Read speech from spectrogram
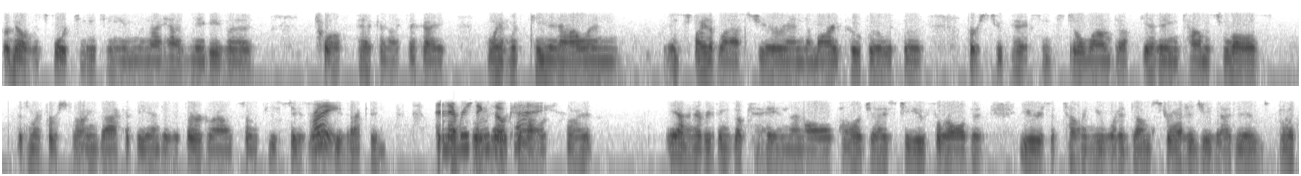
or no, it was 14 team, and I had maybe the 12th pick, and I think I went with Keenan Allen in spite of last year and Amari Cooper with the first two picks, and still wound up getting Thomas Rawls as my first running back at the end of the third round. So if he stays Right. healthy, that could and everything's okay. Out, but yeah, and everything's okay. And then I'll apologize to you for all the years of telling you what a dumb strategy that is. But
